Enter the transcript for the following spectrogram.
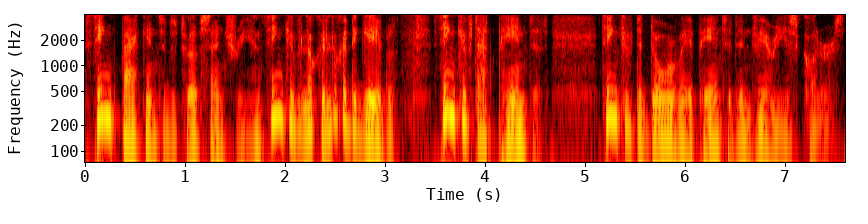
Think back into the 12th century and think of, look, look at the gable. Think of that painted. Think of the doorway painted in various colours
